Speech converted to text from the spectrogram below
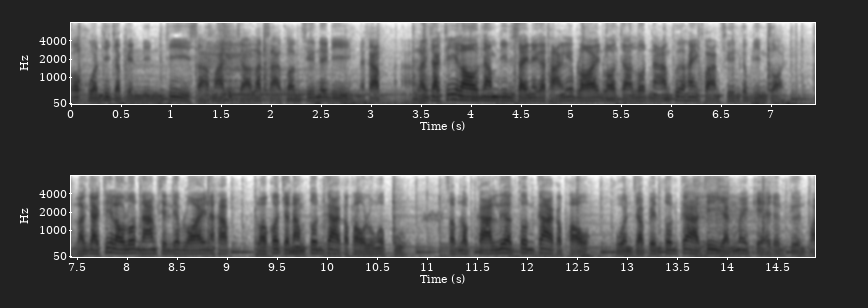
ก็ควรที่จะเป็นดินที่สามารถที่จะรักษาความชื้นได้ดีนะครับหลังจากที่เรานำดินใส่ในกระถางเรียบร้อย เราจะรดน้ำเพื่อให้ความชื้นกับดินก่อน หลังจากที่เรารดน้ำเสร็จเรียบร้อยนะครับเราก็จะนำต้นกล้ากะเพราลงมาปลูกสำหรับการเลือกต้นกล้ากะเพราควรจะเป็นต้นกล้าที่ยังไม่แก่จนเกินไป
